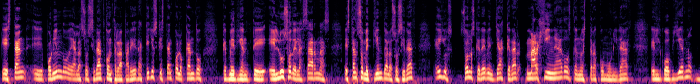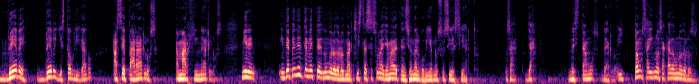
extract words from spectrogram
que están eh, poniendo a la sociedad contra la pared, aquellos que están colocando que mediante el uso de las armas están sometiendo a la sociedad, ellos son los que deben ya quedar marginados de nuestra comunidad. El gobierno debe, debe y está obligado a separarlos, a marginarlos. Miren, independientemente del número de los marchistas, es una llamada de atención al gobierno, eso sí es cierto. O sea, ya, necesitamos verlo. Y vamos a irnos a cada uno de los...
